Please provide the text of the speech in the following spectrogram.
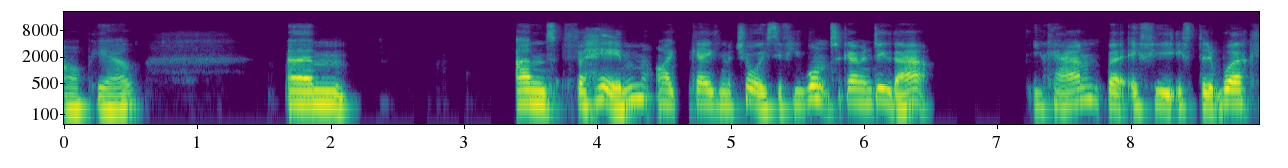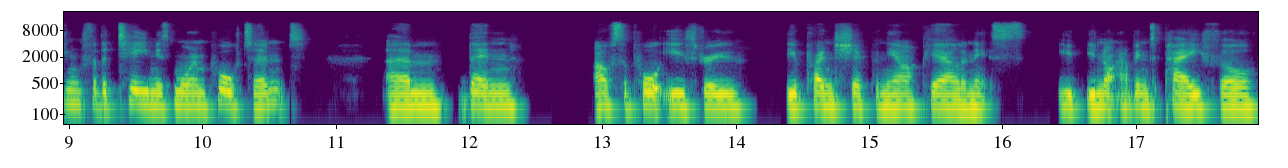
RPL. Um, and for him, I gave him a choice. If you want to go and do that, you can. But if you if the working for the team is more important, um, then I'll support you through the apprenticeship and the RPL, and it's you, are not having to pay for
